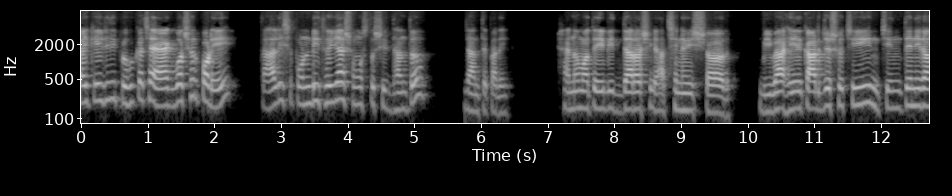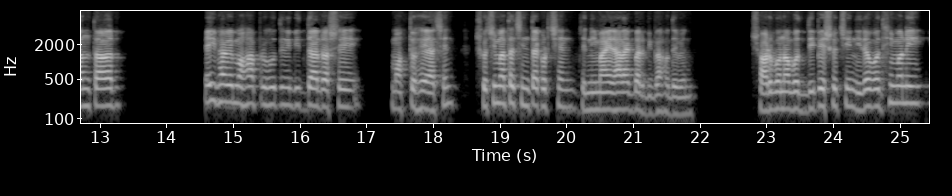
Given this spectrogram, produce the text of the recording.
তাই কেউ যদি প্রভুর কাছে এক বছর পড়ে তাহলে সে পণ্ডিত হয়ে যায় সমস্ত সিদ্ধান্ত জানতে পারে। হেনমতে বিদ্যারসে আছেন ঈশ্বর। বিবাহের কার্যসূচি চিনতে নিরন্তর। এইভাবে মহাপ্রভু তিনি বিদ্যার রসে মত্ত হয়ে আছেন। সচিমাতা চিন্তা করছেন যে নিমায়ের আর একবার বিবাহ দেবেন। সর্বনবদ্বীপে সচি মনে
